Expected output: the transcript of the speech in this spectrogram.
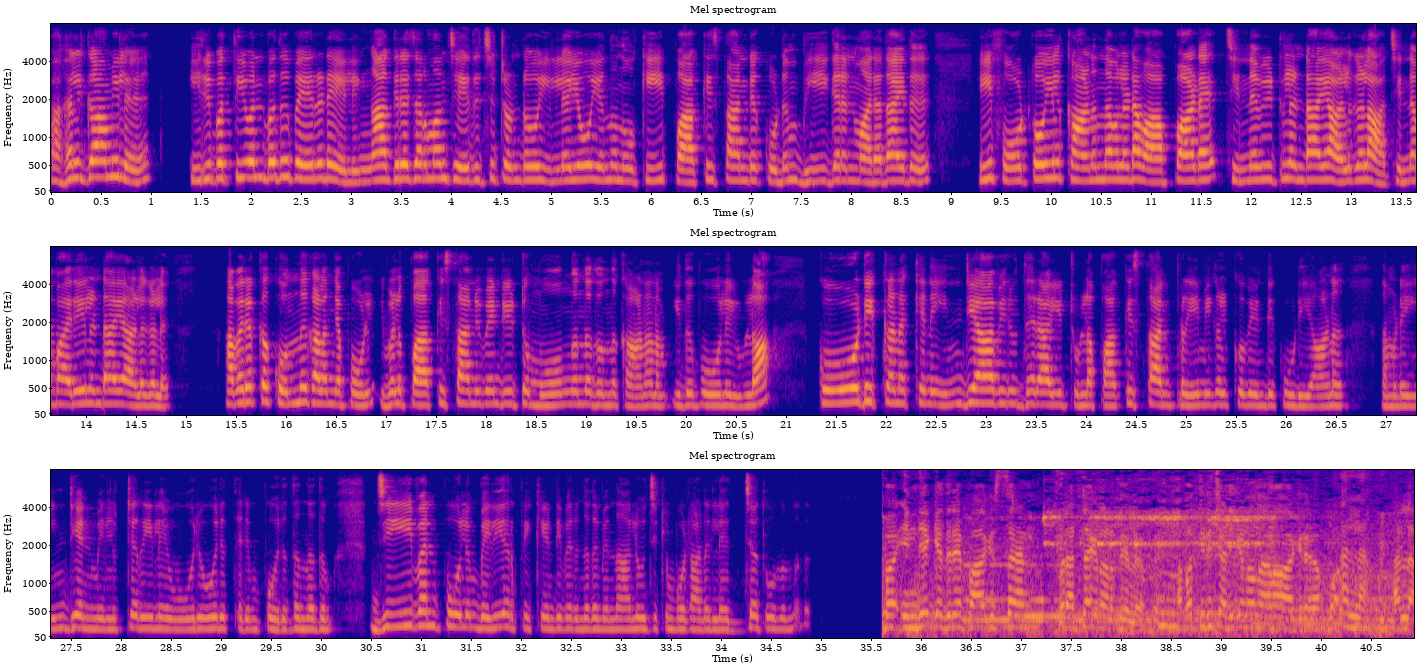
പഹൽഗാമിൽ ഇരുപത്തിയൊൻപത് പേരുടെ ലിംഗാഗ്രചർമ്മം ഛേദിച്ചിട്ടുണ്ടോ ഇല്ലയോ എന്ന് നോക്കി പാകിസ്ഥാന്റെ കൊടും ഭീകരന്മാർ. അതായത് ഈ ഫോട്ടോയിൽ കാണുന്നവളുടെ വാപ്പാടെ ചിന്ന വീട്ടിലുണ്ടായ ആളുകളാ ചിന്ന ഭാര്യയിലുണ്ടായ ആളുകൾ. അവരൊക്കെ കൊന്നു കളഞ്ഞപ്പോൾ ഇവൾ പാകിസ്ഥാന് വേണ്ടിയിട്ട് മോങ്ങുന്നതൊന്ന് കാണണം. ഇതുപോലെയുള്ള കോടിക്കണക്കിന് ഇന്ത്യ വിരുദ്ധരായിട്ടുള്ള പാകിസ്ഥാൻ പ്രേമികൾക്ക് വേണ്ടി കൂടിയാണ് നമ്മുടെ ഇന്ത്യൻ മിലിറ്ററിയിലെ ഓരോരുത്തരും പൊരുതുന്നതും ജീവൻ പോലും ബലിയർപ്പിക്കേണ്ടി വരുന്നതും എന്ന് ആലോചിക്കുമ്പോഴാണ് ലജ്ജ തോന്നുന്നത്. ഇപ്പൊ ഇന്ത്യക്കെതിരെ പാകിസ്ഥാൻ ഒരു അറ്റാക്ക് നടത്തിയല്ലോ. അപ്പൊ തിരിച്ചടിക്കണമെന്നാണോ ആഗ്രഹം? അല്ല. അല്ല.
